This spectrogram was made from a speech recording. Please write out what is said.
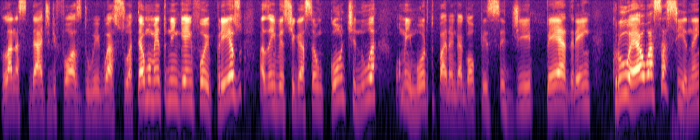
lá na cidade de Foz do Iguaçu. Até o momento ninguém foi preso, mas a investigação continua. Homem morto, paranga, golpes de pedra, hein? Cruel assassino, hein?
